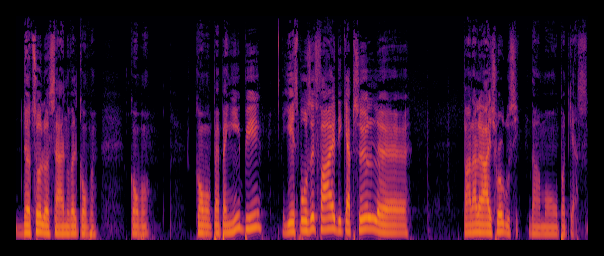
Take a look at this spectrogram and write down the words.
de ça, là, sa nouvelle comp, comp- compagnie. Puis il est supposé de faire des capsules euh, pendant le Ice Road aussi, dans mon podcast.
